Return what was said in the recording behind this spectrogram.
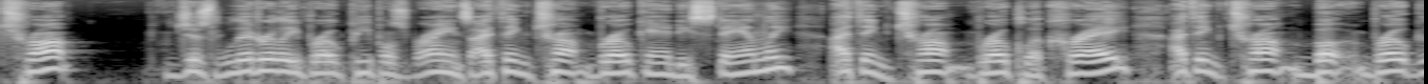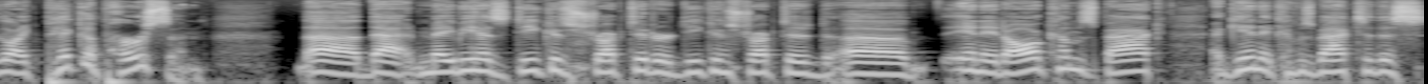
Trump just literally broke people's brains. I think Trump broke Andy Stanley. I think Trump broke Lecrae. I think Trump bo- broke like pick a person uh, that maybe has deconstructed or deconstructed, uh, and it all comes back again. It comes back to this:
